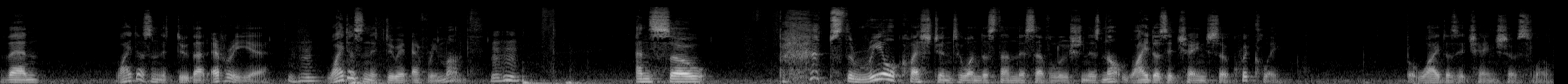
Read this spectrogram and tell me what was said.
then why doesn't it do that every year? Mm-hmm. Why doesn't it do it every month? Mm-hmm. And so perhaps the real question to understand this evolution is not why does it change so quickly, but why does it change so slowly?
